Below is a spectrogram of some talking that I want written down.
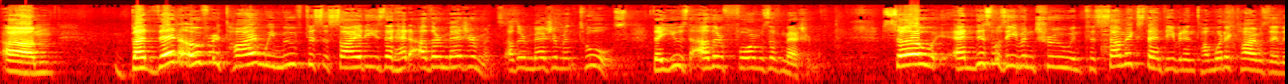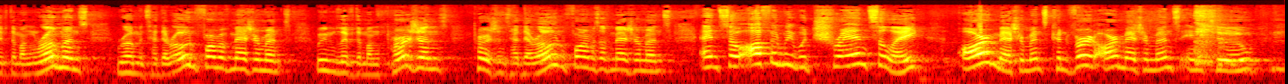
Um, but then over time, we moved to societies that had other measurements, other measurement tools. They used other forms of measurement. So, and this was even true and to some extent, even in Talmudic times, they lived among Romans. Romans had their own form of measurement. We lived among Persians. Persians had their own forms of measurements. And so often we would translate our measurements, convert our measurements into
